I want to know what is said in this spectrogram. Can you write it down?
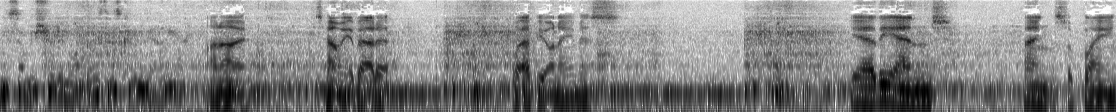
Yeah, Somebody sure didn't want those things coming down here. I know. Tell me about it. Whatever your name is. Yeah, the end. Thanks for playing.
